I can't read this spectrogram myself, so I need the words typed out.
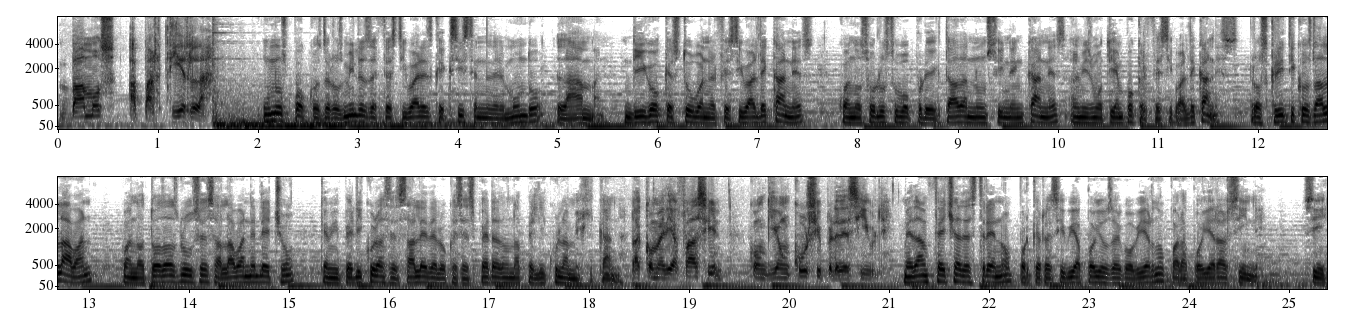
Vamos a partirla. Unos pocos de los miles de festivales que existen en el mundo la aman. Digo que estuvo en el Festival de Cannes cuando solo estuvo proyectada en un cine en Cannes al mismo tiempo que el Festival de Cannes. Los críticos la alaban cuando a todas luces alaban el hecho que mi película se sale de lo que se espera de una película mexicana. La comedia fácil con guion cursi y predecible. Me dan fecha de estreno porque recibí apoyos del gobierno para apoyar al cine. Sí,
